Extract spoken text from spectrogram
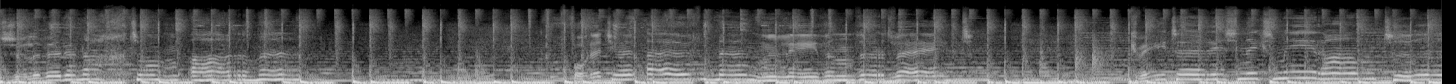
Zullen we de nacht omarmen? Voordat je uit mijn leven verdwijnt. Ik er is niks meer aan te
